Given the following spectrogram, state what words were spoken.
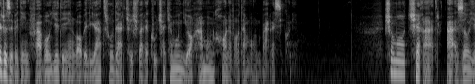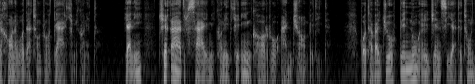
اجازه بدین فواید این قابلیت رو در کشور کوچکمون یا همون خانوادمون بررسی کنیم شما چقدر اعضای خانوادتون رو درک می‌کنید؟ یعنی چقدر سعی می‌کنید که این کار رو انجام بدید؟ با توجه به نوع جنسیتتون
